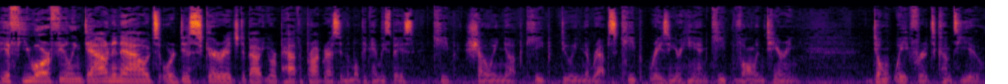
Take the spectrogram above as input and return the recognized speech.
if you are feeling down and out or discouraged about your path of progress in the multifamily space, keep showing up, keep doing the reps, keep raising your hand, keep volunteering. Don't wait for it to come to you.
